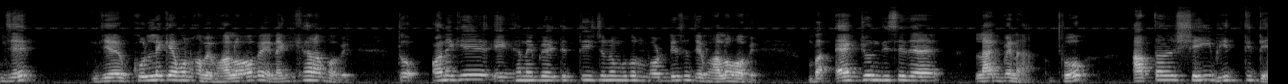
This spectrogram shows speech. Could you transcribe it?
যে যে করলে কেমন হবে, ভালো হবে নাকি খারাপ হবে? তো অনেকে এখানে প্রায় তেত্রিশ জনের মতন ভোট দিয়েছে যে ভালো হবে। বা একজন দিছে যে লাগবে না, তো আপনাদের সেই ভিত্তিতে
